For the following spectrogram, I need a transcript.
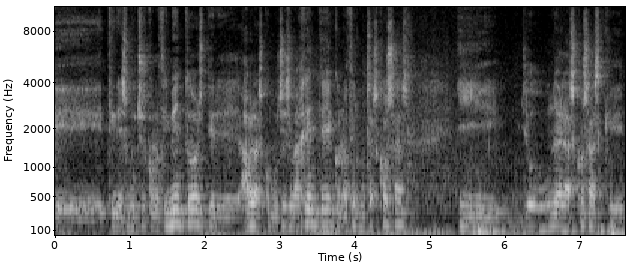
eh, tienes muchos conocimientos, hablas con muchísima gente, conoces muchas cosas y yo una de las cosas que,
